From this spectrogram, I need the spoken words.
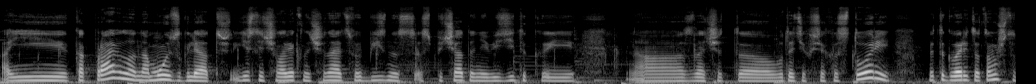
А, и, как правило, на мой взгляд, если человек начинает свой бизнес с печатания визиток и а, значит, э, вот этих всех историй, это говорит о том, что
